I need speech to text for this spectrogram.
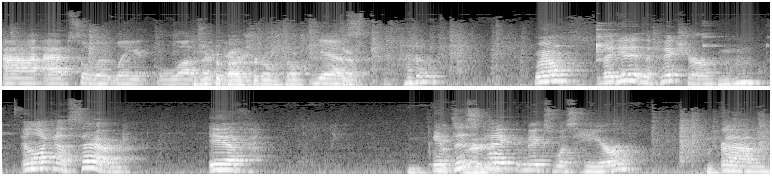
I absolutely love Did you put powdered sugar on the top? Yes. well, they did it in the picture. Mm-hmm. And like I said, if if It's this very good. cake mix was here, um,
